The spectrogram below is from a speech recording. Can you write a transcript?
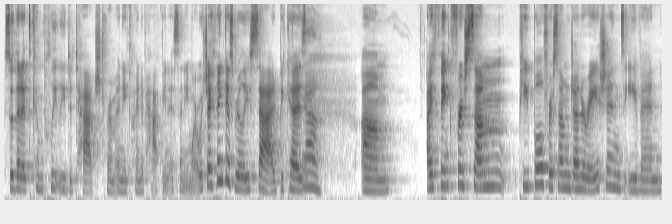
so that it's completely detached from any kind of happiness anymore, which I think is really sad because yeah. um, I think for some people, for some generations even,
